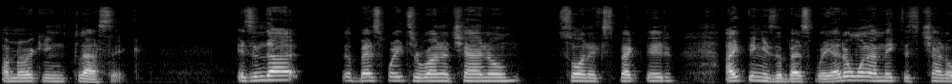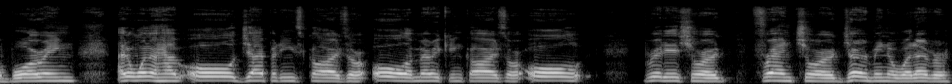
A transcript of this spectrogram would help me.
American classic. Isn't that the best way to run a channel? So unexpected. I think is the best way. I don't want to make this channel boring. I don't want to have all Japanese cars or all American cars or all British or French or German or whatever.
